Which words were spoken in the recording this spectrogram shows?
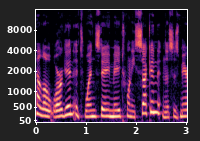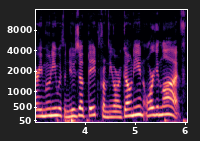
Hello, Oregon. It's Wednesday, May 22nd, and this is Mary Mooney with a news update from the Oregonian Oregon Live.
